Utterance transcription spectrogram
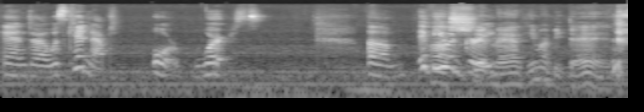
and, uh, was kidnapped. Or worse. Um, if you oh, agree. shit, man. He might be dead.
